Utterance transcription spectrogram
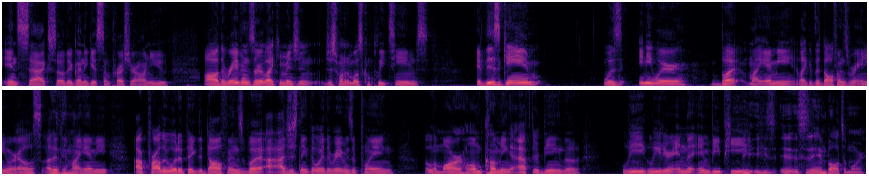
in sacks, so they're going to get some pressure on you. Uh, the Ravens are, like you mentioned, just one of the most complete teams. If this game was anywhere but Miami, like if the Dolphins were anywhere else other than Miami, I probably would have picked the Dolphins. But I just think the way the Ravens are playing, Lamar homecoming after being the league mm. leader in the MVP. He's this is in Baltimore.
